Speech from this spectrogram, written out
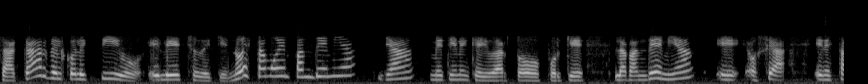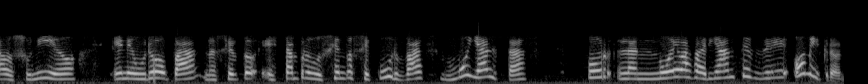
sacar del colectivo el hecho de que no estamos en pandemia, ya me tienen que ayudar todos, porque la pandemia, eh, o sea, en Estados Unidos, en Europa, ¿no es cierto?, están produciéndose curvas muy altas por las nuevas variantes de Omicron.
